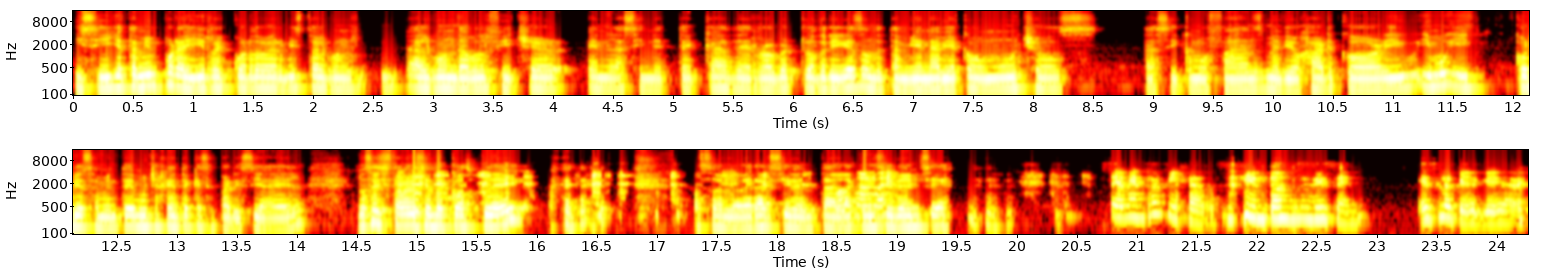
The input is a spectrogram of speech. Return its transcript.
Y sí, yo también por ahí recuerdo haber visto algún, algún double feature en la cineteca de Robert Rodríguez, donde también había como muchos así como fans medio hardcore y, y muy curiosamente mucha gente que se parecía a él. No sé si estaban haciendo cosplay o solo era accidental la coincidencia. Se ven reflejados y entonces dicen, es lo que yo quería ver.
